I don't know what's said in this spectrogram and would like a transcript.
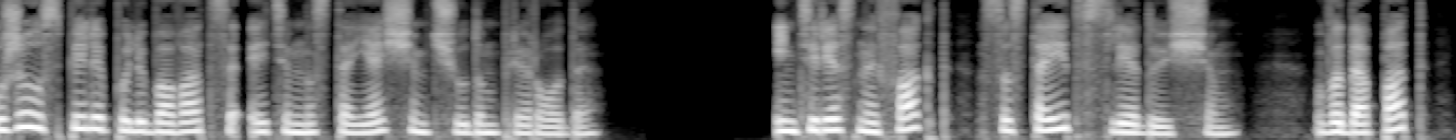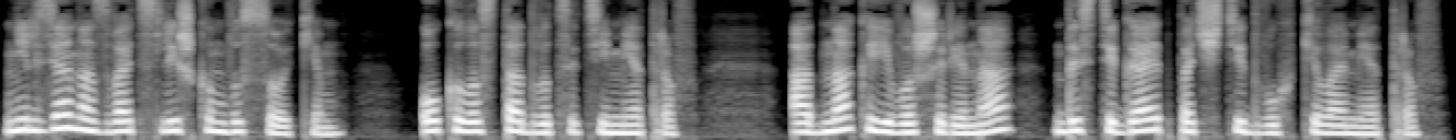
уже успели полюбоваться этим настоящим чудом природы. Интересный факт состоит в следующем. Водопад нельзя назвать слишком высоким, около 120 метров, однако его ширина достигает почти 2 километров,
